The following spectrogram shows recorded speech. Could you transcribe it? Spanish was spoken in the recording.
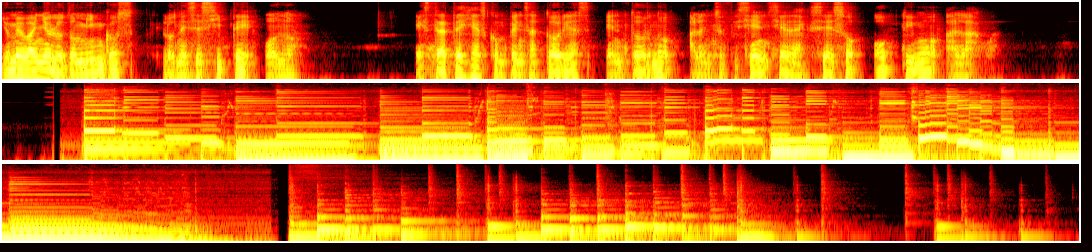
Yo me baño los domingos, lo necesite o no. Estrategias compensatorias en torno a la insuficiencia de acceso óptimo al agua.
